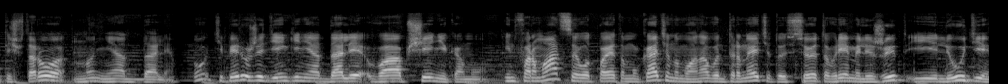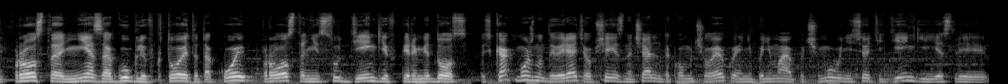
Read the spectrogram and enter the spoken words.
2002, но не отдали. Ну, теперь уже деньги не отдали вообще никому. Информация вот по этому Катиному, она в интернете, то есть все это время лежит, и люди, просто не загуглив, кто это такой, просто несут деньги в пирамидос. То есть как можно доверять вообще изначально такому человеку, я не понимаю, почему вы несете деньги, если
